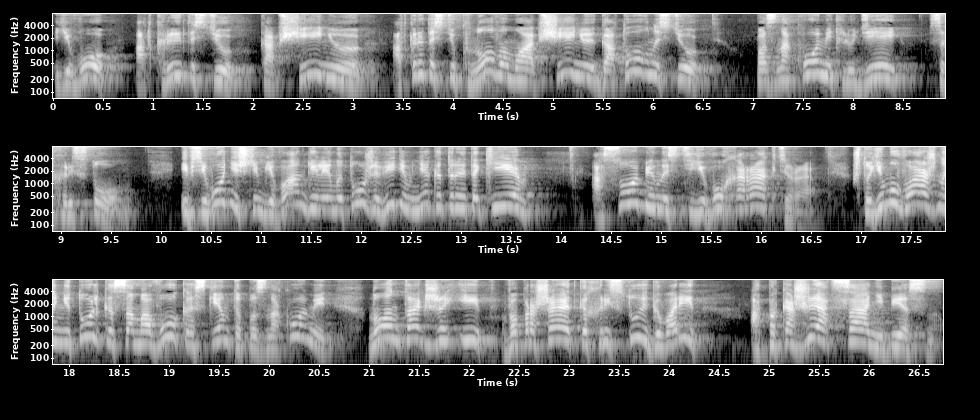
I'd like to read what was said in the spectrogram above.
его открытостью к общению, открытостью к новому общению и готовностью познакомить людей со Христом. И в сегодняшнем Евангелии мы тоже видим некоторые такие особенности его характера, что ему важно не только самого с кем-то познакомить, но он также и вопрошает ко Христу и говорит, а покажи Отца Небесного.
